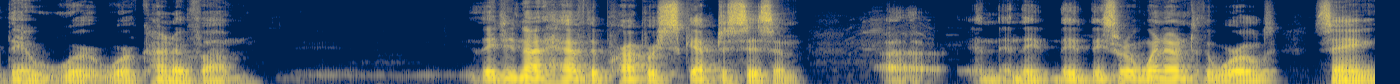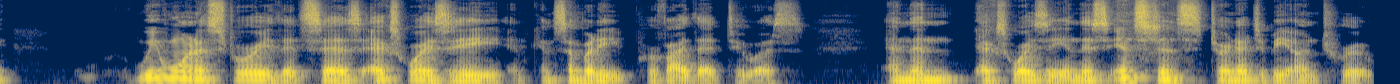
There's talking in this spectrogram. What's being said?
they were were kind of um, they did not have the proper skepticism, uh, and and they, they they sort of went out into the world saying, "We want a story that says X Y Z, and can somebody provide that to us?" and then XYZ in this instance turned out to be untrue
